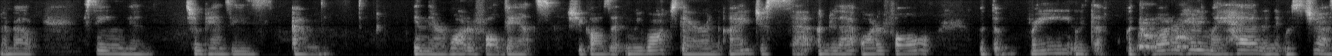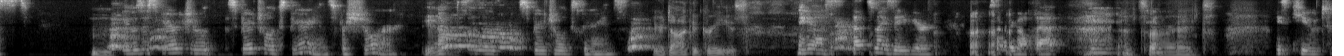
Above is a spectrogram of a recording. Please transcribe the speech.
about seeing the chimpanzees um, in their waterfall dance she calls it. And we walked there and i just sat under that waterfall with the rain with the with the water hitting my head and it was just Mm. it was a spiritual spiritual experience for sure yeah. absolute spiritual experience Your dog agrees. yes that's my xavier sorry about that That's all right. he's cute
